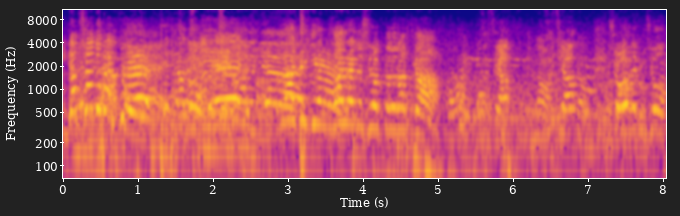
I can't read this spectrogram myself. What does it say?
I do przodu Bartu! Zagraj do środka, do Radka! Pozycja! No, Pozycja! Buzio!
